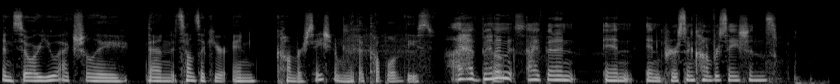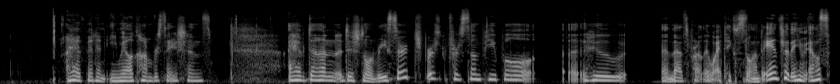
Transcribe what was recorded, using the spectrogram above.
And so, are you actually then? It sounds like you're in conversation with a couple of these. I have been in. I've been in, in in person conversations. I have been in email conversations. I have done additional research for for some people uh, who, and that's partly why it takes so long to answer the emails,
